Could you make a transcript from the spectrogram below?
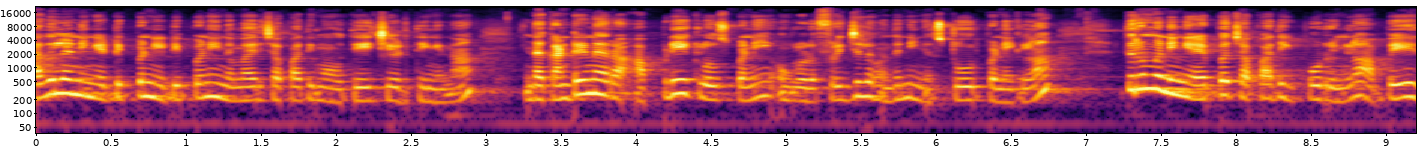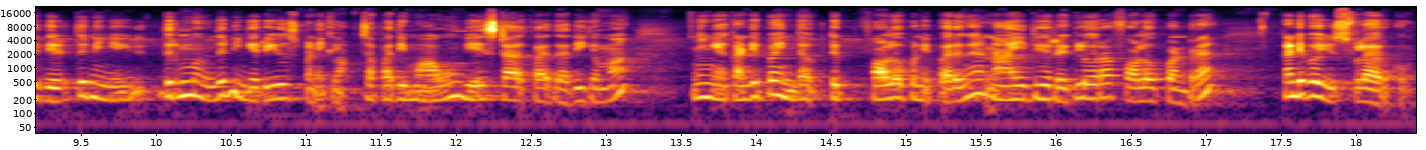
அதில் நீங்கள் டிப் பண்ணி டிப் பண்ணி இந்த மாதிரி சப்பாத்தி மாவு தேய்ச்சி எடுத்திங்கன்னா இந்த கண்டெய்னரை அப்படியே க்ளோஸ் பண்ணி உங்களோட ஃப்ரிட்ஜில் வந்து நீங்கள் ஸ்டோர் பண்ணிக்கலாம். திரும்ப நீங்கள் எப்போ சப்பாத்திக்கு போடுறீங்களோ அப்போயே இதை எடுத்து நீங்கள் திரும்ப வந்து நீங்கள் ரீயூஸ் பண்ணிக்கலாம். சப்பாத்தி மாவும் வேஸ்ட்டாக இருக்காது அதிகமாக நீங்கள் கண்டிப்பாக இந்த டிப் ஃபாலோ பண்ணி பாருங்கள் நான் இது ரெகுலராக ஃபாலோ பண்ணுறேன் கண்டிப்பாக யூஸ்ஃபுல்லாக இருக்கும்.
